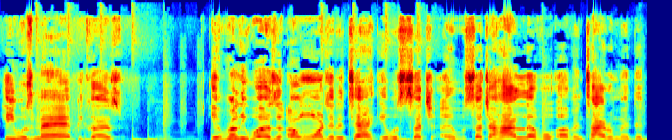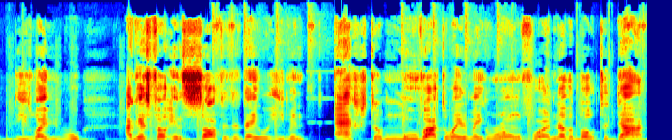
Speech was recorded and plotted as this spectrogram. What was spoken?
He was mad because it really was an unwarranted attack. It was such it was such a high level of entitlement that these white people, I guess, felt insulted that they were even asked to move out the way to make room for another boat to dock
